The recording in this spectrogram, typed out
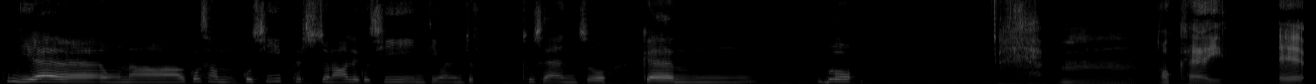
Quindi è una cosa così personale, così intima in un certo senso, che... mm, boh, Mm, ok. E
